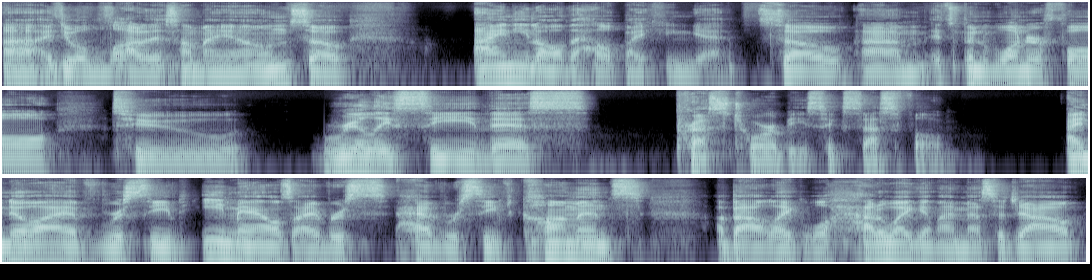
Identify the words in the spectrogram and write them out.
Uh, I do a lot of this on my own. So I need all the help I can get. So um, it's been wonderful to really see this press tour be successful. I know I have received emails, I have, re- have received comments about like, well, how do I get my message out?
